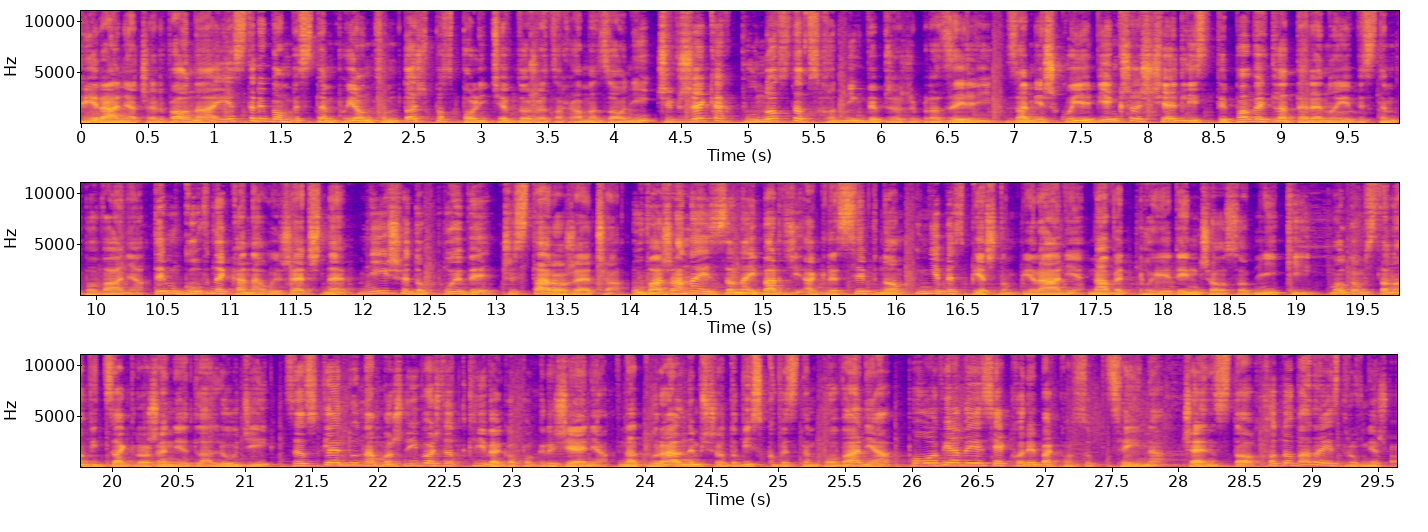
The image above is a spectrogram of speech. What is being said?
Pirania czerwona jest rybą występującą dość pospolicie w dorzecach Amazonii czy w rzekach północno-wschodnich wybrzeży Brazylii. Zamieszkuje większość siedlisk typowych dla terenu jej występowania, w tym główne kanały rzeczne, mniejsze dopływy czy starorzecza. Uważana jest za najbardziej agresywną i niebezpieczną piranię. Nawet pojedyncze osobniki mogą stanowić zagrożenie dla ludzi ze względu na możliwość dotkliwego pogryzienia. W naturalnym środowisku występowania poławiana jest jako ryba konsumpcyjna. Często hodowana jest również w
